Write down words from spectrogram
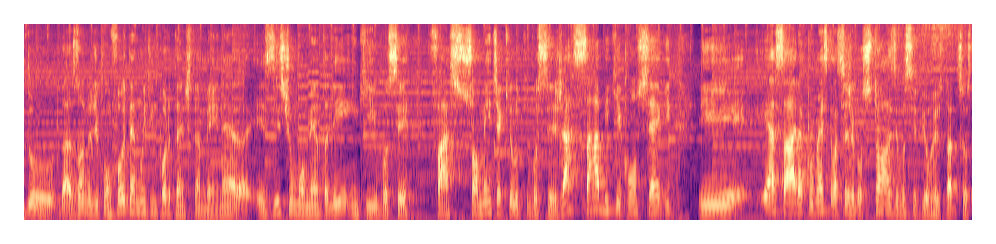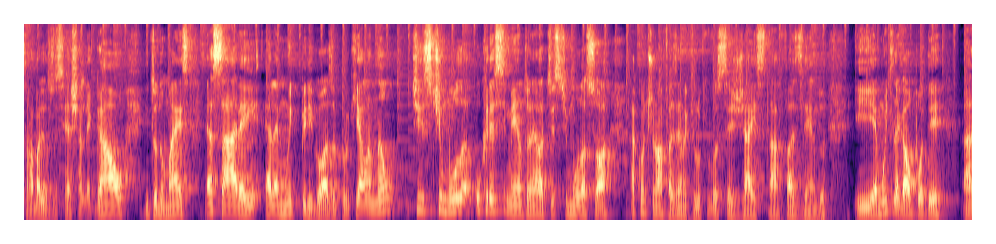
do, da zona de conforto é muito importante também, né? Existe um momento ali em que você faz somente aquilo que você já sabe que consegue e essa área, por mais que ela seja gostosa e você vê o resultado dos seus trabalhos, você acha legal e tudo mais, essa área aí, ela é muito perigosa porque ela não te estimula o crescimento, né? Ela te estimula só a continuar fazendo aquilo que você já está fazendo. E é muito legal poder uh,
